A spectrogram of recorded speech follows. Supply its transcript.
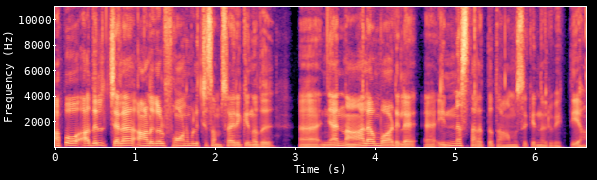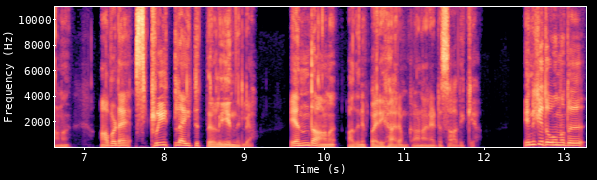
അപ്പോൾ അതിൽ ചില ആളുകൾ ഫോൺ വിളിച്ച് സംസാരിക്കുന്നത് ഞാൻ നാലാം വാർഡിലെ ഇന്ന സ്ഥലത്ത് താമസിക്കുന്ന ഒരു വ്യക്തിയാണ്. അവിടെ സ്ട്രീറ്റ് ലൈറ്റ് തെളിയുന്നില്ല. എന്താണ് അതിന് പരിഹാരം കാണാനായിട്ട് സാധിക്കുക? എനിക്ക് തോന്നുന്നത്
